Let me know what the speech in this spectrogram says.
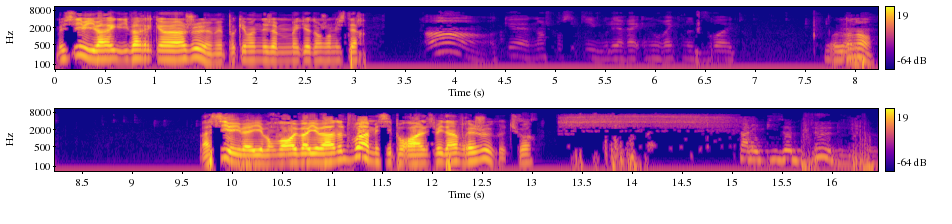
Mais si, mais il va, il va ré- un jeu, mais Pokémon déjà méga donjon mystère. Ah, ok. Non, je pensais qu'il voulait nous règle notre voix et tout. Ouais, Non, non. Bah si, il va, il va, on va- il va y avoir une autre voie, mais c'est pour l'aspect d'un vrai jeu, quoi, tu vois. Faire l'épisode 2 donc. euh.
